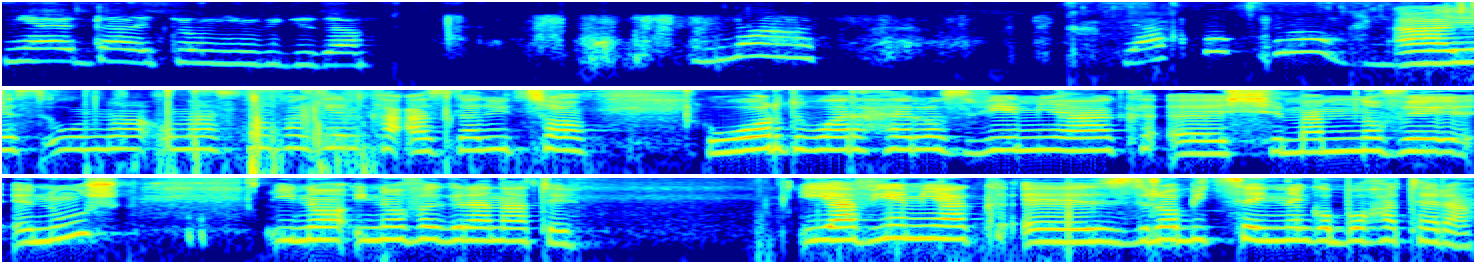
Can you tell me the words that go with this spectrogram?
Nie, dalej tu nie widzę. Jak? Jak to zrobić? A jest u, na, u nas nowa gierka, a zgaduj co? World War Heroes wiem jak e, się mam nowy nóż i, no, i nowe granaty. I ja wiem jak e, zrobić sobie innego bohatera,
